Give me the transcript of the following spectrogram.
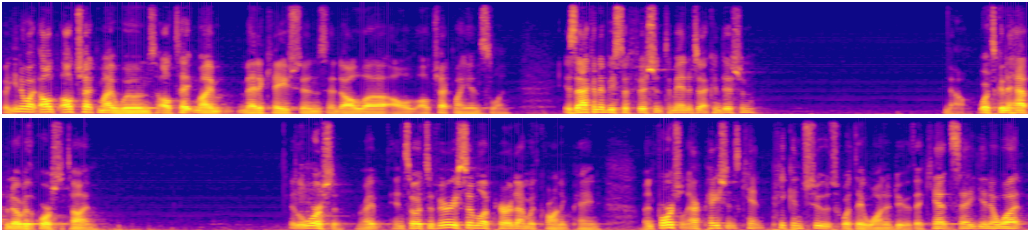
But you know what? I'll, I'll check my wounds, I'll take my medications, and I'll, uh, I'll, I'll check my insulin. Is that going to be sufficient to manage that condition? No. What's going to happen over the course of time? It'll worsen, right? And so it's a very similar paradigm with chronic pain. Unfortunately, our patients can't pick and choose what they want to do. They can't say, you know what,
